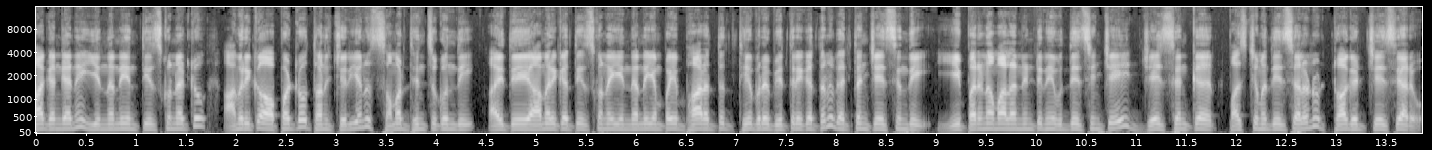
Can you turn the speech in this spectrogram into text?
భాగంగానే ఈ నిర్ణయం తీసుకున్నట్లు అమెరికా అప్పట్లో తన చర్యను సమర్థించుకుంది. అయితే అమెరికా తీసుకున్న ఈ నిర్ణయంపై భారత్ తీవ్ర వ్యతిరేకతను వ్యక్తం చేసింది. ఈ పరిణామాలన్నింటినీ ఉద్దేశించే జయశంకర్ పశ్చిమ దేశాలను టార్గెట్ చేశారు.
